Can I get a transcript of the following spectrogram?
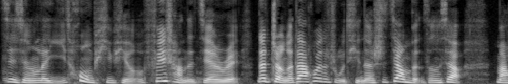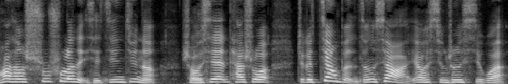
进行了一通批评，非常的尖锐。那整个大会的主题呢是降本增效。马化腾输出了哪些金句呢？首先，他说这个降本增效啊要形成习惯。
